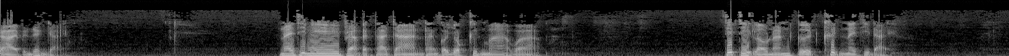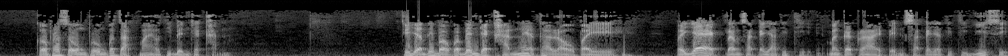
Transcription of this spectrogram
กลายเป็นเรื่องใหญ่ ในที่นี้พระตักถาจารย์ท่านก็ยกขึ้นมาว่า ทิฏฐิเหล่านั้นเกิดขึ้นในที่ใด ก็พระสงฆ์พระองค์ก็จัดหมายเอาที่เบญจขันธ์ คืออย่างที่บอกว่าเบญจขันธ์เนี่ย ถ้าเราไปไปแยกตามสักยะทิฏฐิ มันก็กลายเป็นสักยะทิฏฐิยี่สิบ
